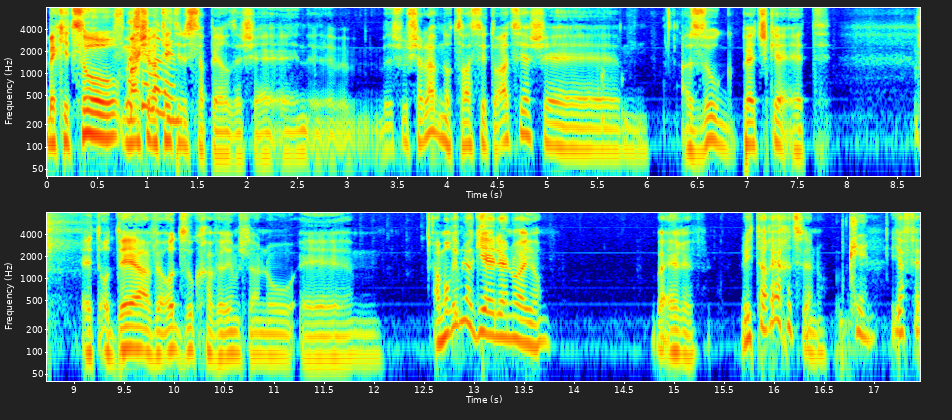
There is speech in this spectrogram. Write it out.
בקיצור, מה שרציתי עליהם. לספר זה שבאיזשהו שלב נוצרה סיטואציה שהזוג פצ'קה את, את אודיה ועוד זוג חברים שלנו אה, אמורים להגיע אלינו היום, בערב, להתארח אצלנו. כן. יפה.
